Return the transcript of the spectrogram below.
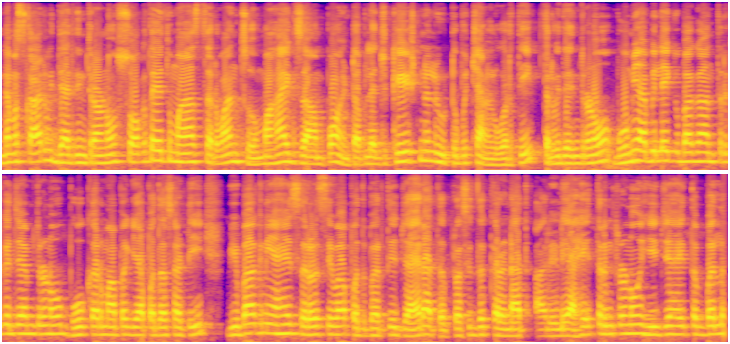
नमस्कार विद्यार्थी मित्रांनो. स्वागत आहे तुम्हा सर्वांचं महा एक्झाम पॉईंट आपल्या एज्युकेशनल यूट्यूब चॅनलवरती तर विद्यार्थी मित्रांनो भूमी अभिलेख विभागाअंतर्गत ज्या मित्रांनो भूकर्मापक या पदासाठी विभागणी आहे. सरळ सेवा पदभरती जाहिरात प्रसिद्ध करण्यात आलेली आहे. तर मित्रांनो ही जी आहे तब्बल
